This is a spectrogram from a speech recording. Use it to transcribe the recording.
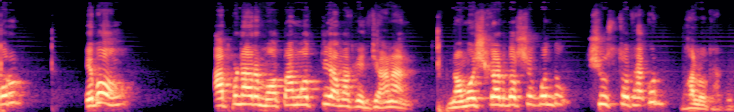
করুন এবং আপনার মতামতটি আমাকে জানান। নমস্কার দর্শক বন্ধু সুস্থ থাকুন ভালো থাকুন।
